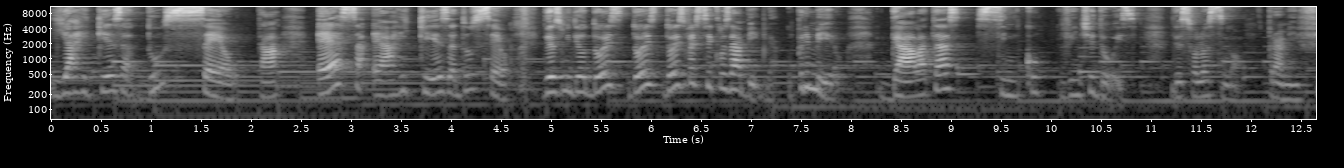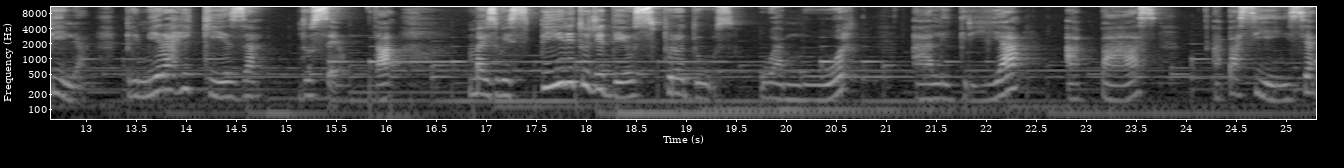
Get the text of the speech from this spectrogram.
e a riqueza do céu, tá? Essa é a riqueza do céu. Deus me deu dois, dois, dois versículos da Bíblia. O primeiro, Gálatas 5, 22. Deus falou assim, ó, para mim, filha, primeira riqueza do céu, tá? mas o Espírito de Deus produz o amor, a alegria, a paz, a paciência,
